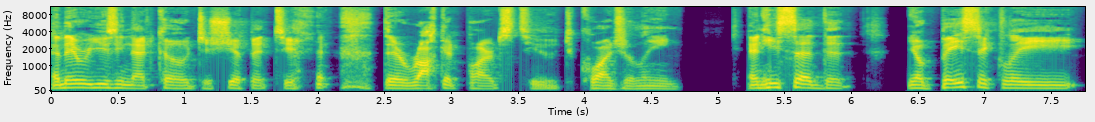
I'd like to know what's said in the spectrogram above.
and they were using that code to ship it to their rocket parts to to Kwajalein. And he said that, you know, basically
